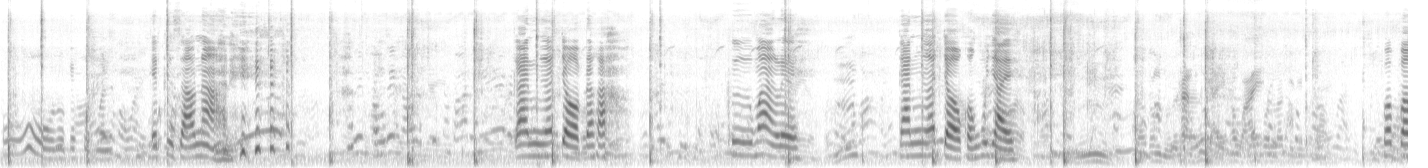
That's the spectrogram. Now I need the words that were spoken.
โหดูแกฝึกมันเอ็ดคือสาวหนานี่ การเงื้อจอบนะคะ คือมากเลย การเงื้อจอบของผู้ใหญ่อืมเราต้องอยู่ข้างผู้ใหญ่เข้าไว้พ่อเปา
